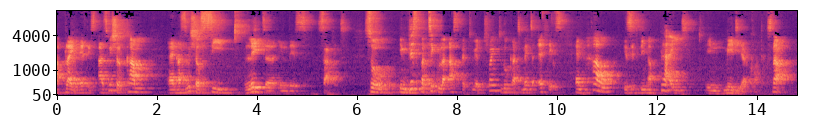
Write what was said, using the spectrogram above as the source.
applied ethics, as we shall come and as we shall see later in this subject. So, in this particular aspect, we are trying to look at meta ethics and how is it being applied in media context. Now,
